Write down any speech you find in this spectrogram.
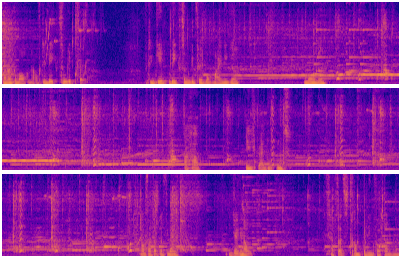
kann man gebrauchen. Auf dem Weg zum Gipfel. Auf dem Ge Weg zum Gipfel brauchen wir einige Monde. Aha. Wenig beeindruckend. Stampfattacke vielleicht? Ja, genau. Ich habe es als Trampolin verstanden.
